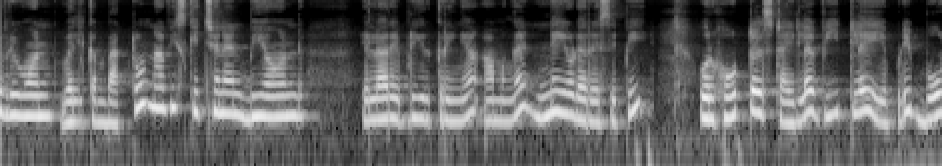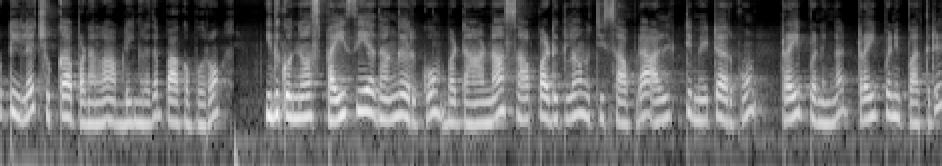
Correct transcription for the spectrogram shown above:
everyone welcome back to Navi's kitchen and beyond எல்லோரும் எப்படி இருக்கிறீங்க? ஆமாங்க இன்னையோட ரெசிபி ஒரு ஹோட்டல் ஸ்டைலில் வீட்டில் எப்படி போட்டியில் சுக்கா பண்ணலாம் அப்படிங்கிறத பார்க்க போகிறோம் இது கொஞ்சம் ஸ்பைசியாக தாங்க இருக்கும் பட் ஆனால் சாப்பாடுக்கெலாம் வச்சு சாப்பிட அல்டிமேட்டாக இருக்கும். ட்ரை பண்ணுங்கள் ட்ரை பண்ணி பார்த்துட்டு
